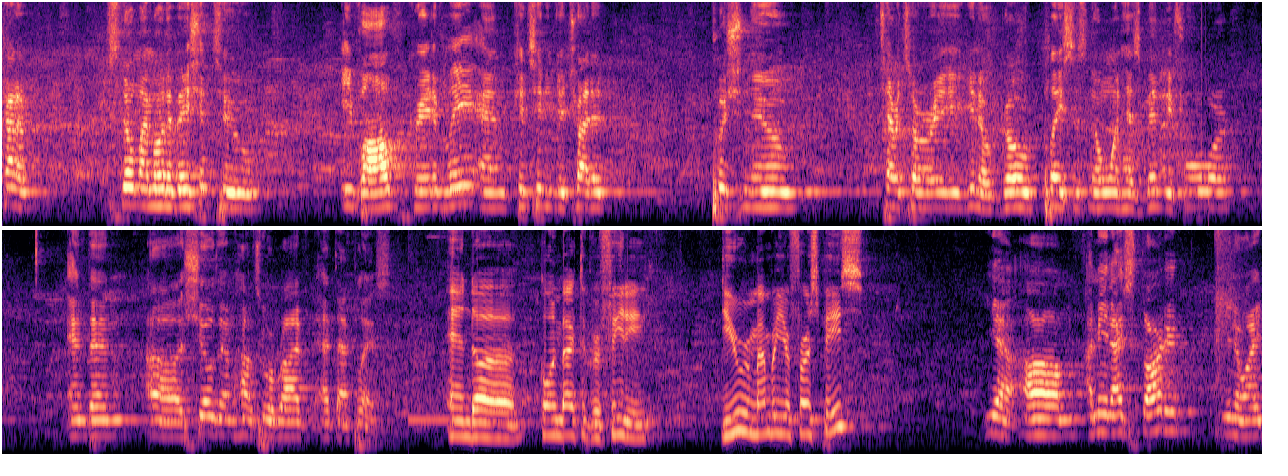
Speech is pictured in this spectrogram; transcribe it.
kind of still my motivation to evolve creatively and continue to try to push new territory. You know, go places no one has been before, and then uh, show them how to arrive at that place. And uh, going back to graffiti, do you remember your first piece? Yeah, um, I mean, I started, you know, I,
